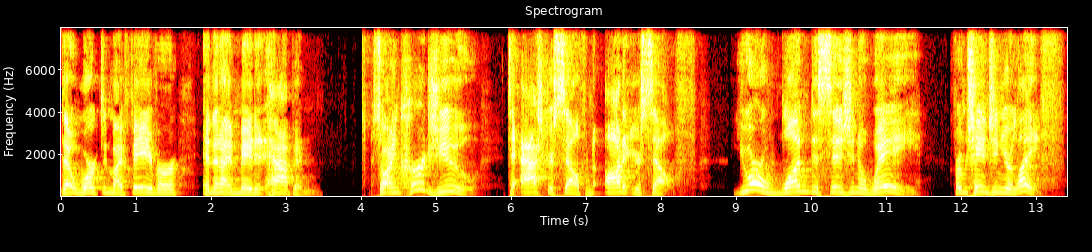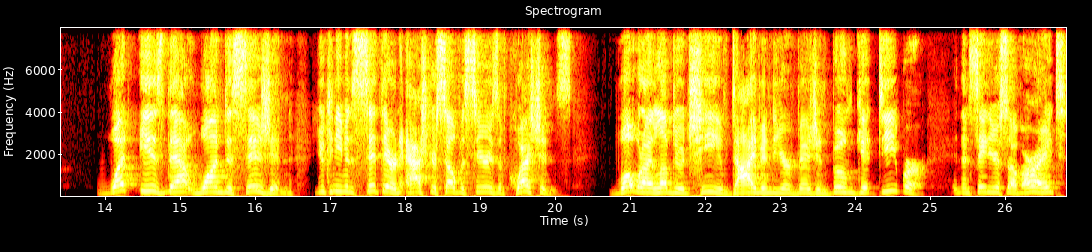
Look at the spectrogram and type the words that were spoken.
that worked in my favor, and then I made it happen. So, I encourage you to ask yourself and audit yourself. You are one decision away from changing your life. What is that one decision? You can even sit there and ask yourself a series of questions. What would I love to achieve? Dive into your vision, boom, get deeper. And then say to yourself, all right,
